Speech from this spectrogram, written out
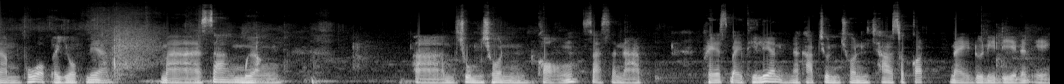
นำผู้อพยพเนี่ยมาสร้างเมืองอชุมชนของศาสนาเพรสไบทิเลียนนะครับชุมชนชาวสกอตในดูนีดีนั่นเอง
